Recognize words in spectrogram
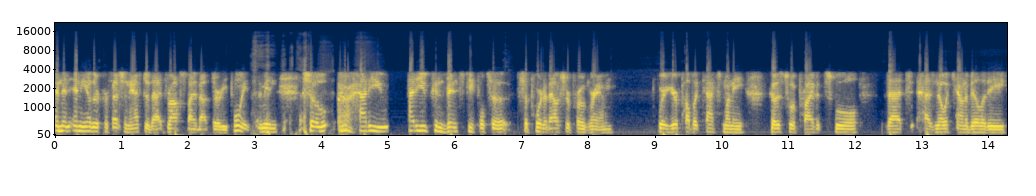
And then any other profession after that drops by about 30 points. I mean, so uh, how do you, how do you convince people to support a voucher program where your public tax money goes to a private school that has no accountability,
